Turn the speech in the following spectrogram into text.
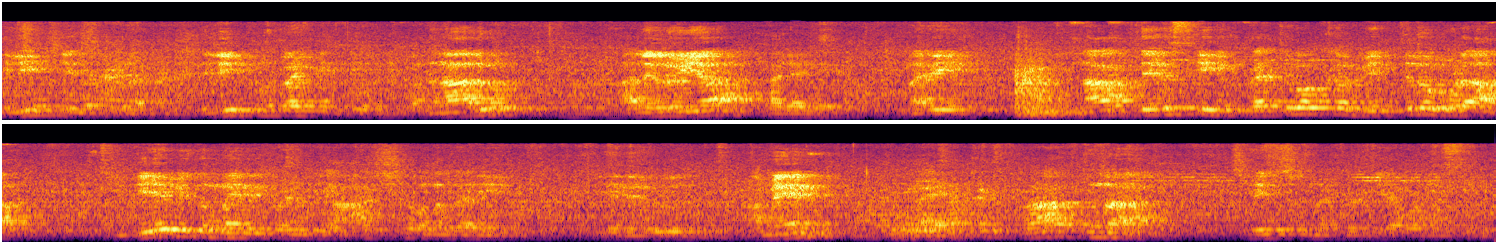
తెలియచేసుకున్నటువంటి దిలీప్ను బట్టి దేవునికి వందనాలు. హల్లెలూయా మరి నాకు తెలిసి ప్రతి ఒక్క వ్యక్తిలో కూడా ఇదే విధమైనటువంటి ఆశ ఉన్నదని నేను ఎరుగుతుంది ఆమె. చక్కటి ప్రార్థన చేస్తున్నటువంటి యవనస్తులు.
